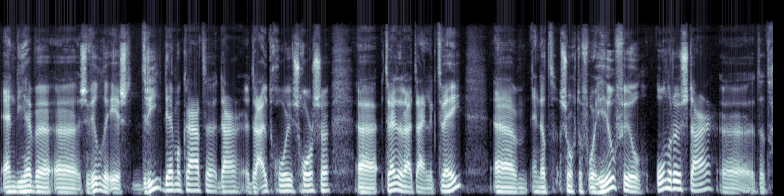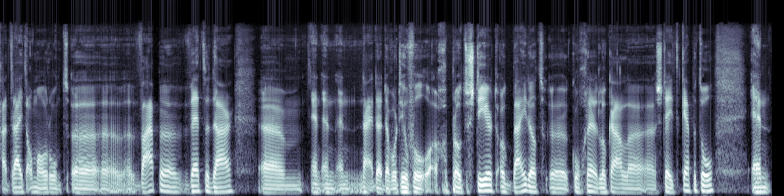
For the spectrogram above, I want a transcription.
En die hebben, eh, ze wilden eerst drie democraten daar eruit gooien, schorsen. Eh, het werden er uiteindelijk twee. Ehm, en dat zorgde voor heel veel onrust daar. Eh, dat gaat, draait allemaal rond eh, eh, wapenwetten daar. Ehm, en en, en nou ja, daar, wordt heel veel geprotesteerd, ook bij dat congres, lokale state capital. En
